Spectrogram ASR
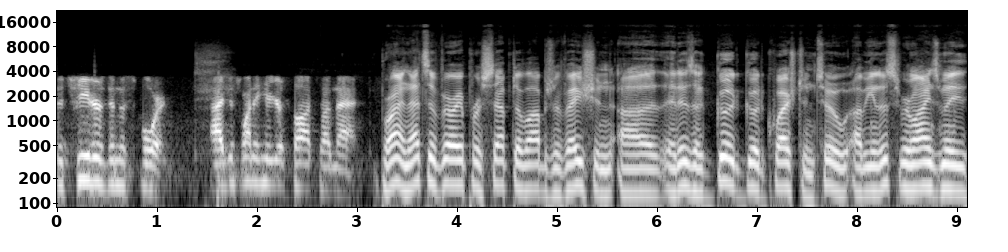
the cheaters in the sport? I just want to hear your thoughts on that. Brian, that's a very perceptive observation. Uh, it is a good, good question too. I mean, this reminds me,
